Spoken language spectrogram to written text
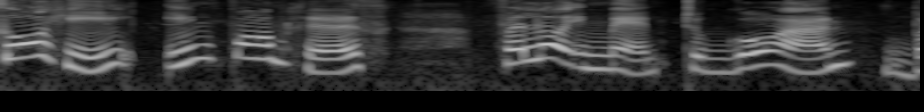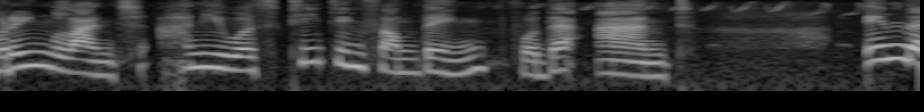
so he inform his fellow inmate to go and bring lunch and you was teaching something for the ant இந்த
